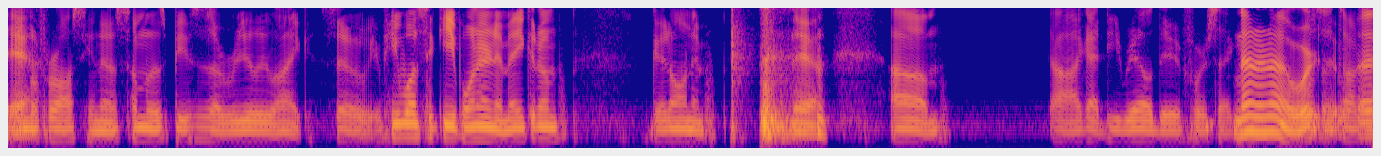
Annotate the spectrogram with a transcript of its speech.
Yeah. Emma Frost. You know, some of those pieces I really like. So if he wants to keep winning and making them, good on him. yeah. Um, oh, I got derailed there for a second. No, no, no. We're, was I talking uh,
